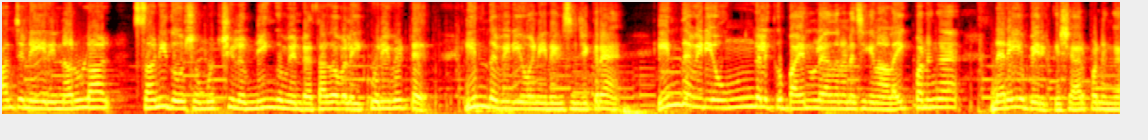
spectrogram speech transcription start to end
ஆஞ்சநேயரின் அருளால் சனி தோஷம் முற்றிலும் நீங்கும் என்ற தகவலை கூறிவிட்டு இந்த வீடியோவை நிறைவு செஞ்சுக்கிறேன். இந்த வீடியோ உங்களுக்கு பயனுள்ளதாக நினைச்சீங்கன்னா லைக் பண்ணுங்க நிறைய பேருக்கு ஷேர் பண்ணுங்க.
